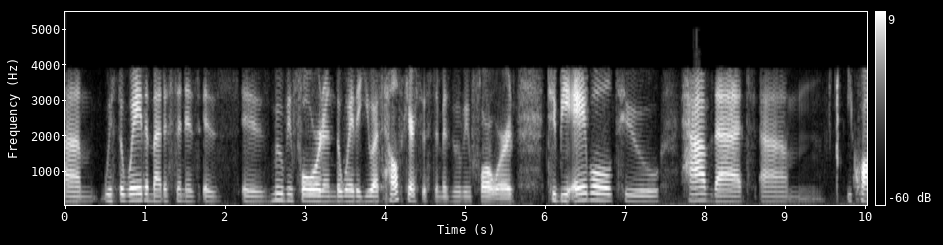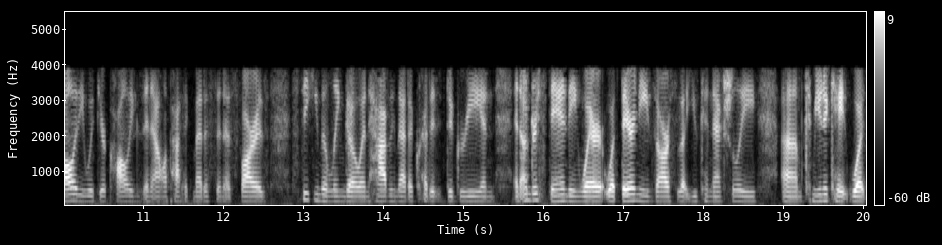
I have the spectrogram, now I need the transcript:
um, with the way the medicine is is is moving forward and the way the U.S. healthcare system is moving forward, to be able to have that. Um, equality with your colleagues in allopathic medicine as far as speaking the lingo and having that accredited degree and, and understanding where what their needs are so that you can actually um, communicate what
